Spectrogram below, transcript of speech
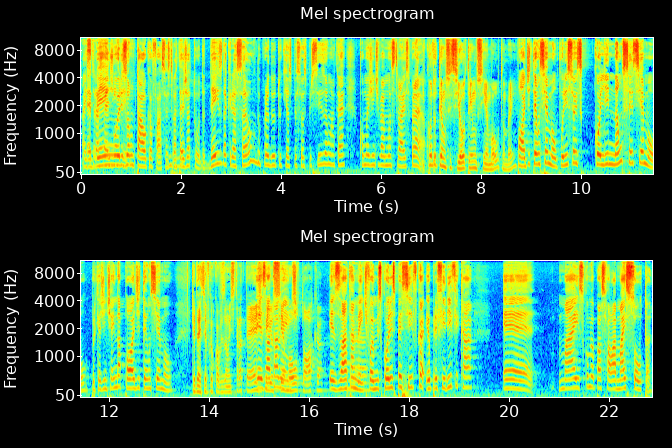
A é estratégia bem inteira. horizontal que eu faço, a estratégia toda. Desde a criação do produto que as pessoas precisam até como a gente vai mostrar isso para E elas. quando tem um CCO, tem um CMO também? Pode ter um CMO, por isso eu escolhi não ser CMO, porque a gente ainda pode ter um CMO. Que daí você fica com a visão estratégica Exatamente. e o CMO toca. Exatamente, Ah. foi uma escolha específica. Eu preferi ficar é, mais, como eu posso falar, mais solta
